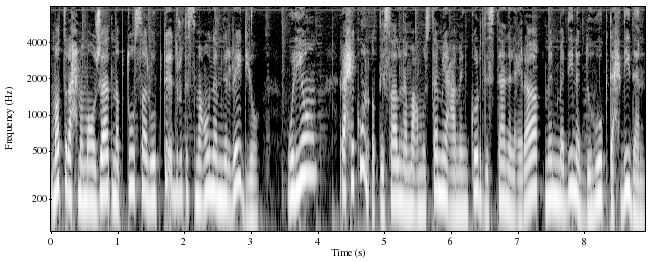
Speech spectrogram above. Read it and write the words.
مطرح ما موجاتنا بتوصل وبتقدروا تسمعونا من الراديو. واليوم رح يكون اتصالنا مع مستمعة من كردستان العراق من مدينة دهوك تحديدا.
